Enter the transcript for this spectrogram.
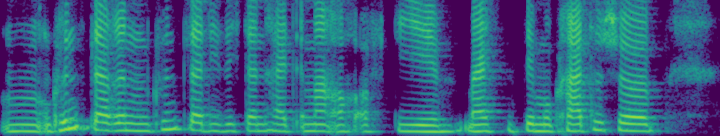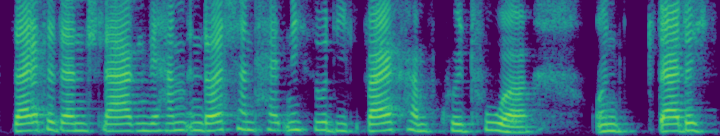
mm, Künstlerinnen und Künstler, die sich dann halt immer auch auf die meistens demokratische Seite dann schlagen. Wir haben in Deutschland halt nicht so die Wahlkampfkultur. Und dadurch,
